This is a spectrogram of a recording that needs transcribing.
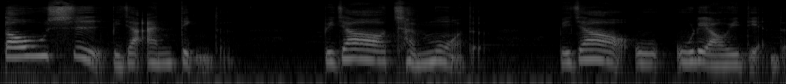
都是比较安定的，比较沉默的，比较无无聊一点的？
